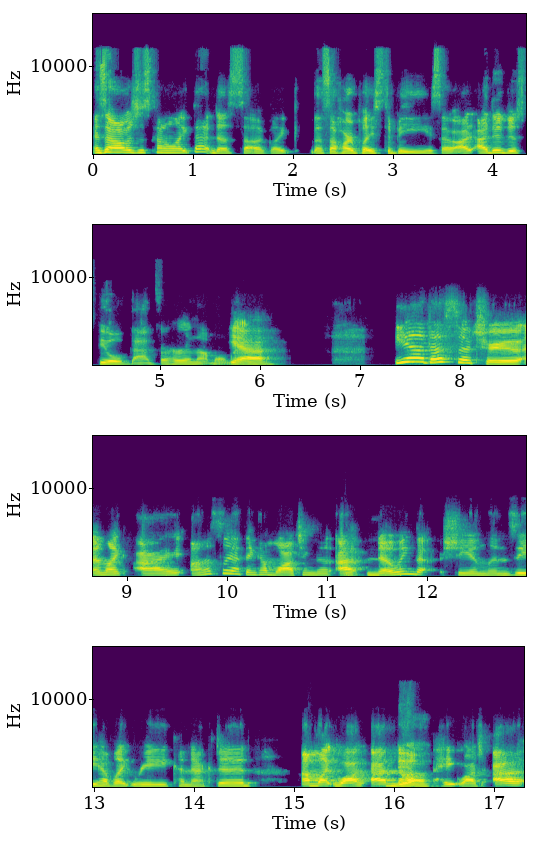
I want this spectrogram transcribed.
And so I was just kind of like, that does suck. Like that's a hard place to be. So I, I did just feel bad for her in that moment. Yeah. Yeah, that's so true. And like I honestly I think I'm watching the I knowing that she and Lindsay have like reconnected. I'm like watch I'm not Yeah, hate watch. I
